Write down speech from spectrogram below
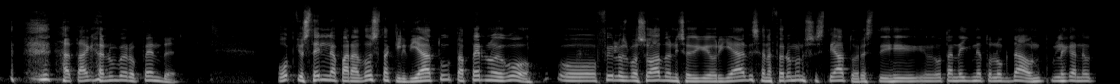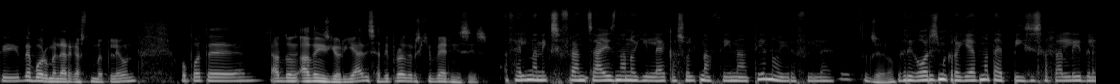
Ατάκα νούμερο 5. Όποιος θέλει να παραδώσει τα κλειδιά του, τα παίρνω εγώ. Ο φίλος μας ο Άδωνης ο Γεωργιάδης, αναφερόμενος σε εστιατόρε, όταν έγινε το lockdown, που λέγανε ότι δεν μπορούμε να εργαστούμε πλέον. Οπότε, Άδωνης Γεωργιάδης, αντιπρόεδρος κυβέρνησης. Θέλει να ανοίξει franchise να γυλαίκας σε όλη την Αθήνα. Τι εννοεί, ρε φίλε; Ε, δεν ξέρω. Γρηγόρης μικρογεύματα επίσης από τα Lidl.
